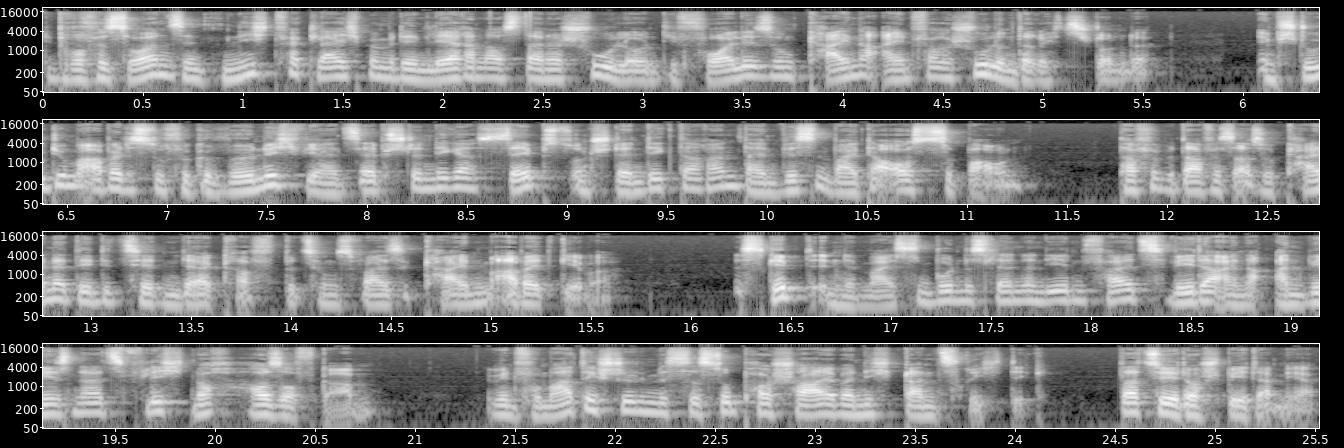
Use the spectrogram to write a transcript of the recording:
Die Professoren sind nicht vergleichbar mit den Lehrern aus deiner Schule und die Vorlesung keine einfache Schulunterrichtsstunde. Im Studium arbeitest du für gewöhnlich wie ein Selbstständiger selbst und ständig daran, dein Wissen weiter auszubauen. Dafür bedarf es also keiner dedizierten Lehrkraft bzw. keinem Arbeitgeber. Es gibt in den meisten Bundesländern jedenfalls weder eine Anwesenheitspflicht noch Hausaufgaben. Im Informatikstudium ist das so pauschal aber nicht ganz richtig. Dazu jedoch später mehr.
